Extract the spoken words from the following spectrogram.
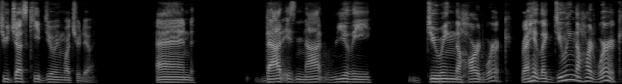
to just keep doing what you're doing. And that is not really doing the hard work right? Like doing the hard work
